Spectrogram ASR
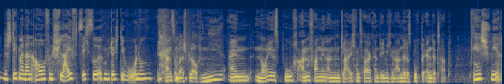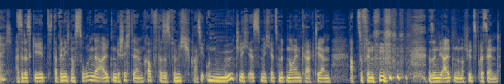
da steht man dann auf und schleift sich so irgendwie durch die Wohnung. Ich kann zum Beispiel auch nie ein neues neues Buch anfangen an dem gleichen Tag, an dem ich ein anderes Buch beendet habe. Ist schwierig. Also das geht, da bin ich noch so in der alten Geschichte im Kopf, dass es für mich quasi unmöglich ist, mich jetzt mit neuen Charakteren abzufinden. da sind die alten dann noch viel zu präsent.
